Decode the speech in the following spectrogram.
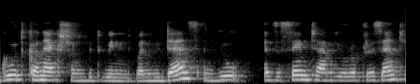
good connection between when we dance and you at the same time you represent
